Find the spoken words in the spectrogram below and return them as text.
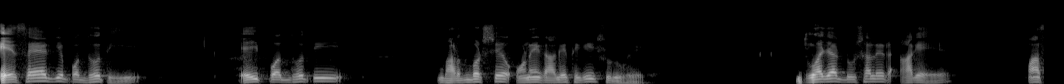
এসআইয়ের যে পদ্ধতি, এই পদ্ধতি ভারতবর্ষে অনেক আগে থেকেই শুরু হয়েছে। দু হাজার দু সালের আগে পাঁচ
